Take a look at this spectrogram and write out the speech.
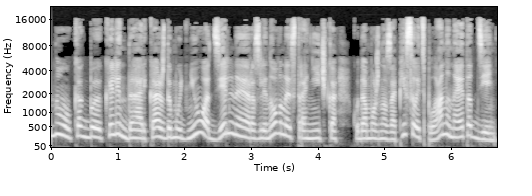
Ну, как бы календарь, каждому дню отдельная разлинованная страничка, куда можно записывать планы на этот день.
